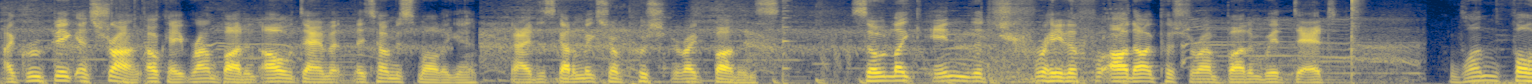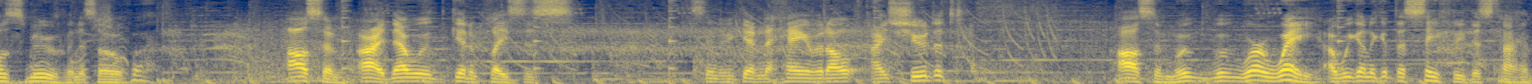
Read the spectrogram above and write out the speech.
I grew big and strong. Okay, round button. Oh, damn it. They tell me small again. I just gotta make sure I'm pushing the right buttons. So, like, in the trailer for... Oh, no, I pushed the wrong button. We're dead. One false move and it's over. Awesome. Alright, now we're getting places. Seem to be getting the hang of it all. I shoot it. Awesome. We're, we're away. Are we gonna get this safely this time?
